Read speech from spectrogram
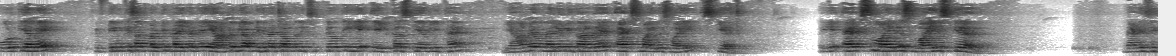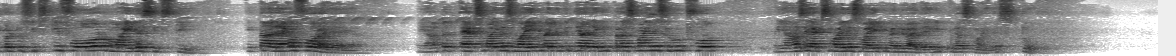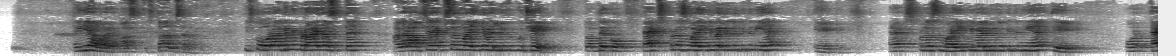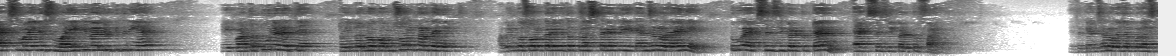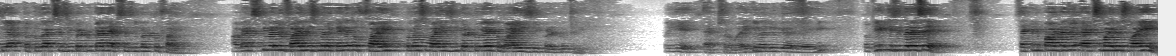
फोर की हमें फिफ्टीन के साथ मल्टीप्लाई करनी है, यहाँ पे भी आप लिखना चाहो तो लिख सकते हो कि ये एट का स्केयर लिखा है। यहाँ पे हम वैल्यू निकाल रहे हैं एक्स माइनस वाई स्केयर तो ये x minus y square that is equal to sixty four minus sixty कितना आ जाएगा? फोर आ जाएगा। तो यहाँ पे एक्स माइनस वाई की वैल्यू कितनी आ जाएगी? प्लस माइनस रूट फोर तो यहाँ से एक्स माइनस वाई की वैल्यू आ जाएगी प्लस माइनस टू तो ये हमारे पास इसका आंसर है। इसको और आगे भी बढ़ाया जा सकता है। अगर आपसे एक्स और वाई की वैल्यू भी पूछे तो अब देखो एक्स प्लस वाई की वैल्यू तो कितनी है? एट एक्स प्लस वाई की वैल्यू तो कितनी है? एट और एक्स माइनस वाई की वैल्यू कितनी है? एक बार तो टू ले लेते हैं तो इन दोनों को हम सोल्व कर देंगे। अब इनको सोल्व करेंगे तो प्लस करें तो ये कैंसिल हो जाएँगे। Two x is equal to ten x is equal to five ये तो कैंसिल हो गया जब प्लस किया तो two x is equal to ten x is equal to five अब x की वैल्यू फाइव इसमें रखेंगे तो five plus y is equal to eight y is equal to three तो ये x और y की वैल्यू भी आ जाएगी। तो ठीक इसी तरह से सेकंड पार्ट है जो x minus y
